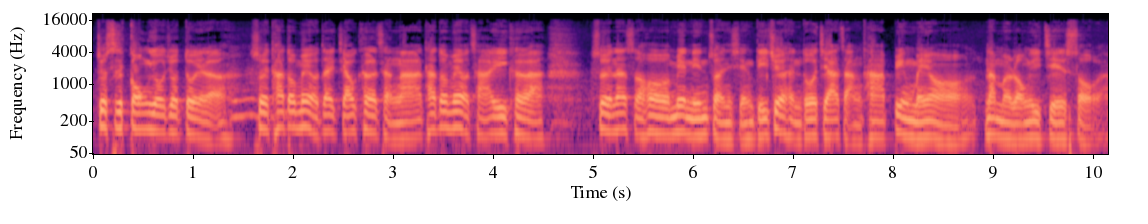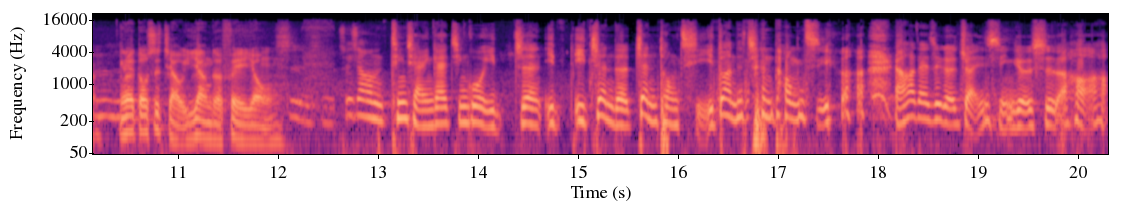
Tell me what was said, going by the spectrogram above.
就是公幼就对了，所以他都没有在教课程啊，他都没有茶艺课啊。所以那时候面临转型，的确很多家长他并没有那么容易接受了，因为都是缴一样的费用。是是，所以这样听起来应该经过一阵一一阵的阵痛期，一段的阵痛期，然后在这个转型就是了哈。好，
